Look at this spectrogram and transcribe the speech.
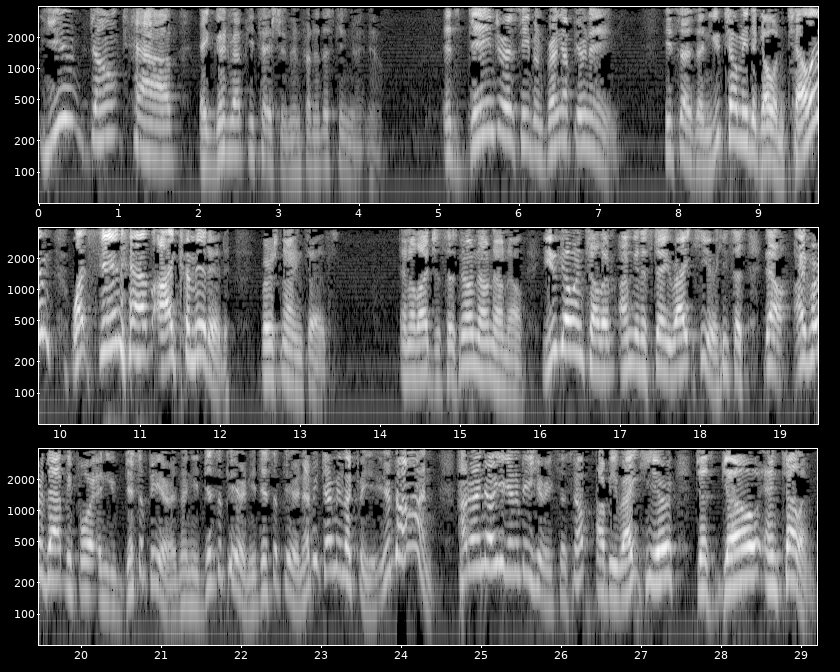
You don't have a good reputation in front of this king right now. It's dangerous to even bring up your name. He says, And you tell me to go and tell him? What sin have I committed? Verse 9 says. And Elijah says, No, no, no, no. You go and tell him I'm going to stay right here. He says, Now, I've heard that before, and you disappear, and then you disappear, and you disappear, and every time we look for you, you're gone. How do I know you're going to be here? He says, Nope, I'll be right here. Just go and tell him.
